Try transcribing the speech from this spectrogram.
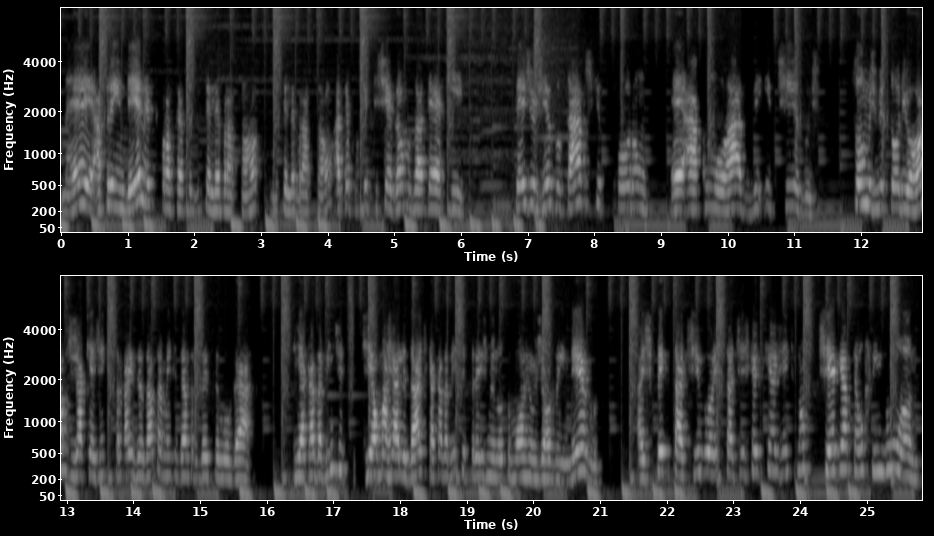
né? aprender nesse processo de celebração, de celebração, até porque se chegamos até aqui, sejam os resultados que foram é, acumulados e, e tidos somos vitoriosos, já que a gente traz exatamente dentro desse lugar que a cada 20, que é uma realidade que a cada 23 minutos morre um jovem negro, a expectativa, a estatística é de que a gente não chegue até o fim do ano.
